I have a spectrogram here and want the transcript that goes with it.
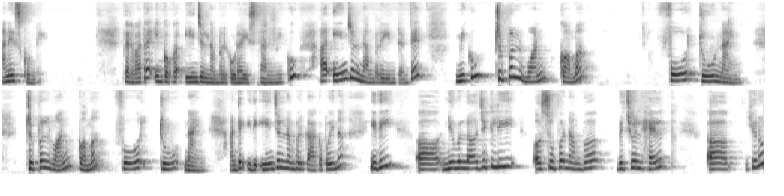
అనేసుకోండి. తర్వాత ఇంకొక ఏంజల్ నంబర్ కూడా ఇస్తాను మీకు. ఆ ఏంజల్ నంబర్ ఏంటంటే మీకు triple one comma four two nine triple one comma four two nine అంటే ఇది ఏంజల్ నెంబర్ కాకపోయినా ఇది numerologically super number which will help you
